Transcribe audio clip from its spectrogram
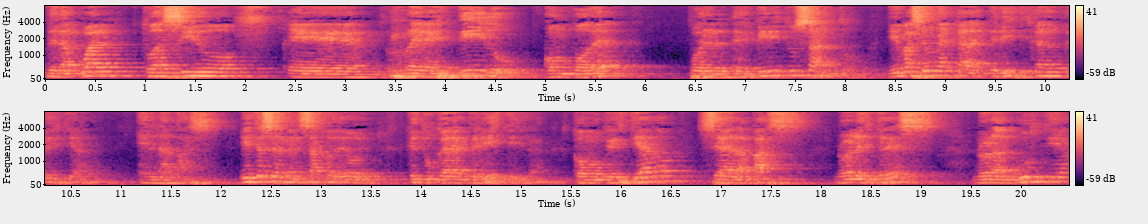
de la cual tú has sido eh, revestido con poder por el Espíritu Santo y va a ser una característica de un cristiano, en la paz. Y este es el mensaje de hoy, que tu característica como cristiano sea la paz, no el estrés, no la angustia,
